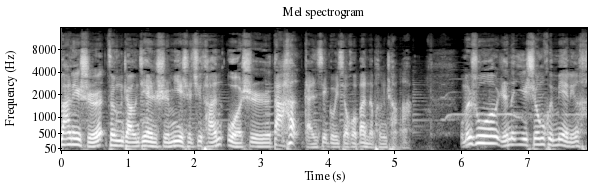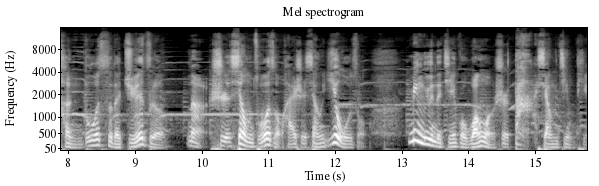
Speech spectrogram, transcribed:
霸历史，增长见识，密室趣谈。我是大汉，感谢各位小伙伴的捧场啊！我们说，人的一生会面临很多次的抉择，那是向左走还是向右走？命运的结果往往是大相径庭。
